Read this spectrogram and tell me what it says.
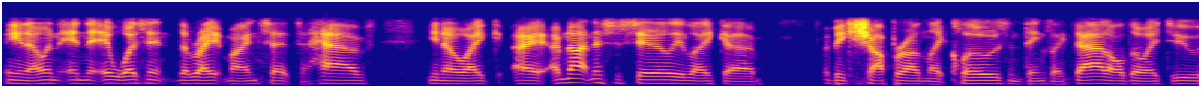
you know, and, and it wasn't the right mindset to have, you know, like I, I'm not necessarily like a, a big shopper on like clothes and things like that, although I do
